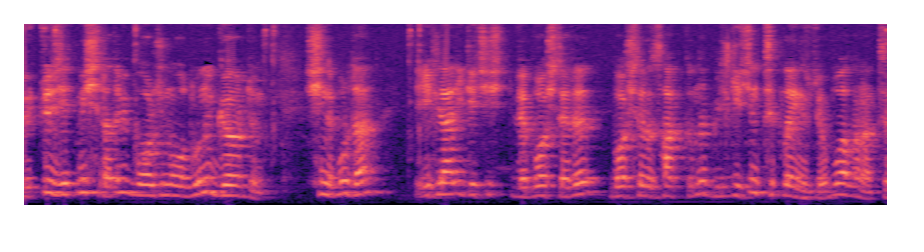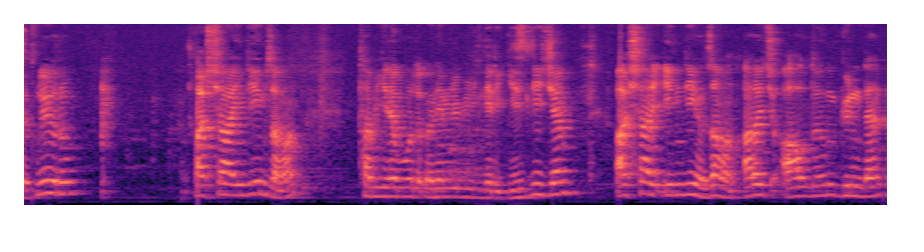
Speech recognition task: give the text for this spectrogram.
370 lirada bir borcum olduğunu gördüm. Şimdi burada ihlali geçiş ve borçları borçlarınız hakkında bilgi için tıklayınız diyor. Bu alana tıklıyorum. Aşağı indiğim zaman tabi yine burada önemli bilgileri gizleyeceğim. Aşağı indiğim zaman aracı aldığım günden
